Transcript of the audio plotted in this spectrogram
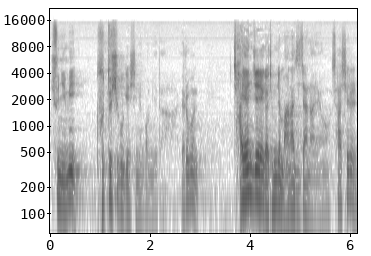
주님이 붙드시고 계시는 겁니다. 여러분, 자연재해가 점점 많아지잖아요. 사실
